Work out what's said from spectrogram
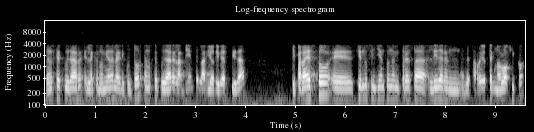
Tenemos que cuidar la economía del agricultor, tenemos que cuidar el ambiente, la biodiversidad. Y para esto, eh, siendo Syngenta una empresa líder en desarrollo tecnológico,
